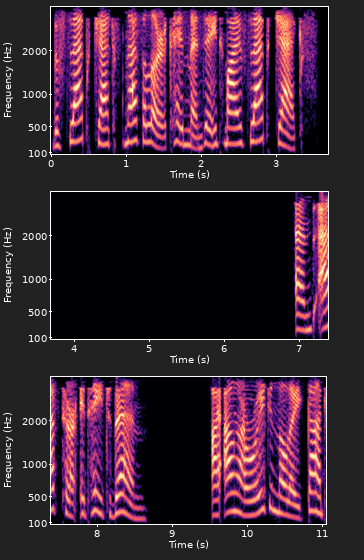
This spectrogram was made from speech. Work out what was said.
the flapjack snuffler came and ate my flapjacks. And after it ate them, I unoriginally got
